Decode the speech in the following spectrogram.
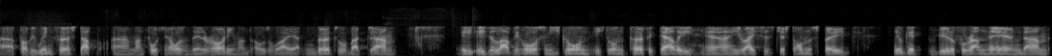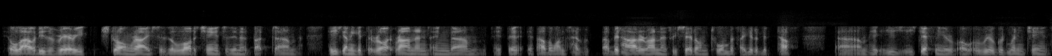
uh, probably win first up. Um, unfortunately, I wasn't there to ride him. I, I was away out in Birdsville, but um, he, he's a lovely horse, and he's drawn he's drawn the perfect alley. Uh, he races just on the speed. He'll get a beautiful run there, and um, although it is a very strong race, there's a lot of chances in it, but um, he's going to get the right run. And, and um, if, if other ones have a bit harder run, as we said on Toowoomba, if they get a bit tough, um, he, he's definitely a, a real good winning chance.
